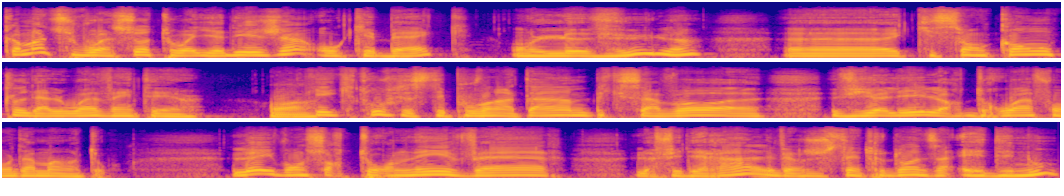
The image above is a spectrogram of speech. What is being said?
comment tu vois ça, toi? Il y a des gens au Québec on l'a vu, là, euh, qui sont contre la loi 21. qui trouvent que c'est épouvantable et que ça va euh, violer leurs droits fondamentaux. Là, ils vont se retourner vers le fédéral, vers Justin Trudeau en disant aidez-nous.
